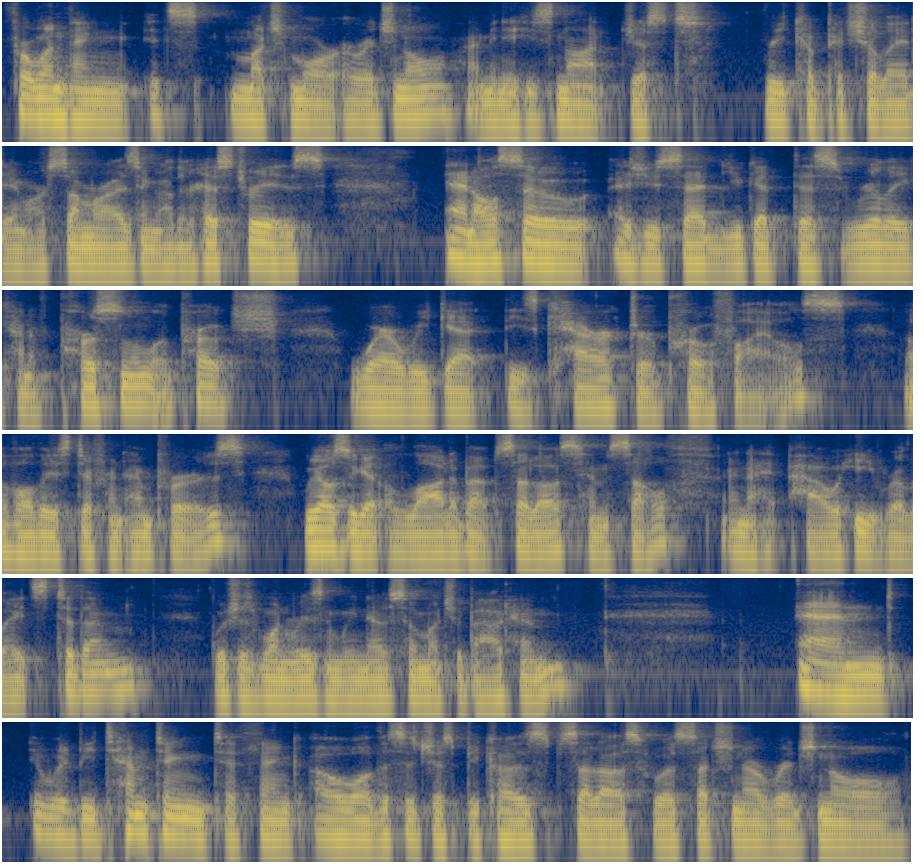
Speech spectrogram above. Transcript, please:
For one thing, it's much more original. I mean, he's not just recapitulating or summarizing other histories. And also, as you said, you get this really kind of personal approach where we get these character profiles of all these different emperors. We also get a lot about Psellos himself and how he relates to them, which is one reason we know so much about him. And it would be tempting to think, oh, well, this is just because Psellos was such an original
